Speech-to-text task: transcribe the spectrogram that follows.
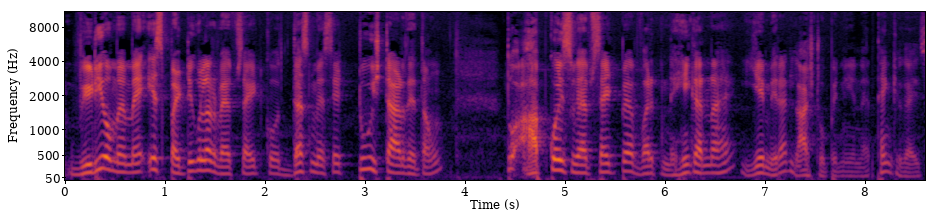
वीडियो में मैं इस पर्टिकुलर वेबसाइट को 10 में से टू स्टार देता हूँ। तो आपको इस वेबसाइट पे वर्क नहीं करना है, ये मेरा लास्ट ओपिनियन है। थैंक यू गाइज़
